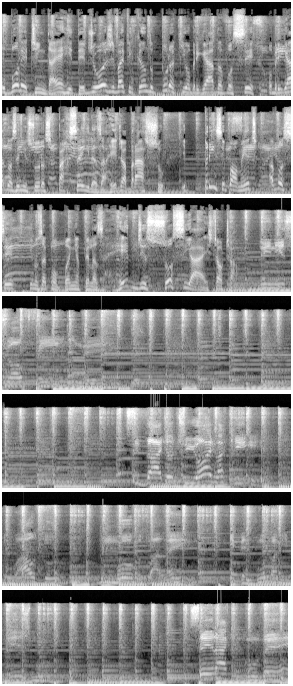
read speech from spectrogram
O boletim da RT de hoje vai ficando por aqui. Obrigado a você, obrigado às emissoras parceiras, a Rede Abraço e principalmente a você que nos acompanha pelas redes sociais. Tchau, tchau. Do início ao fim, no meio. Cidade, eu te olho aqui, do alto do morro do além, e pergunto a mim mesmo: será que convém?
